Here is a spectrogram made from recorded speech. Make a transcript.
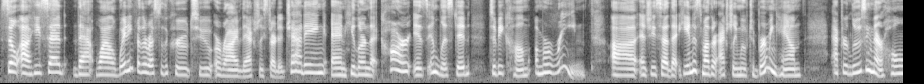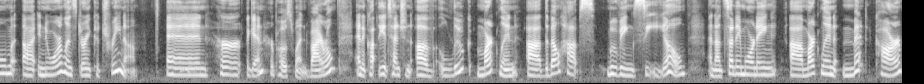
So uh, he said that while waiting for the rest of the crew to arrive, they actually started chatting, and he learned that Carr is enlisted to become a Marine. Uh, and she said that he and his mother actually moved to Birmingham after losing their home uh, in New Orleans during Katrina. And her, again, her post went viral, and it caught the attention of Luke Marklin, uh, the Bellhops moving CEO. And on Sunday morning, uh, Marklin met Carr,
